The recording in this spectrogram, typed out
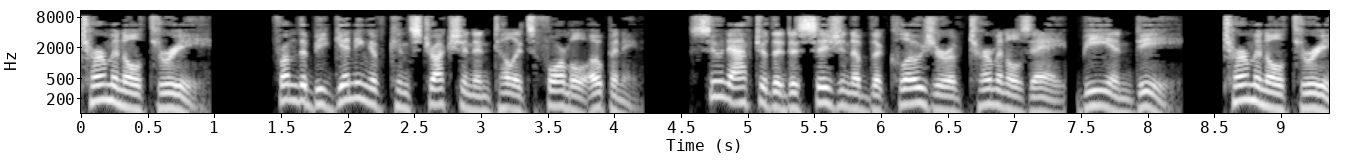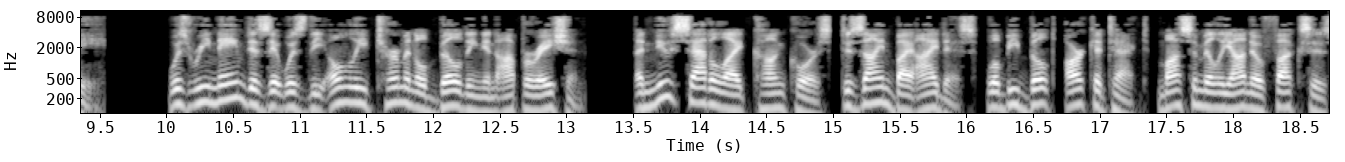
Terminal 3 from the beginning of construction until its formal opening. Soon after the decision of the closure of Terminals A, B and D, Terminal 3 was renamed as it was the only terminal building in operation. A new satellite concourse, designed by IDIS, will be built. Architect, Massimiliano Fuksas,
